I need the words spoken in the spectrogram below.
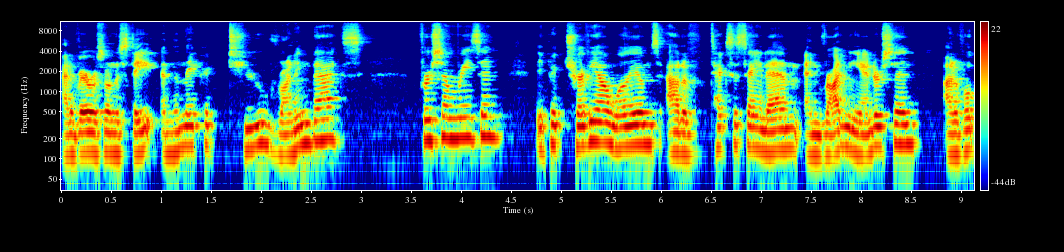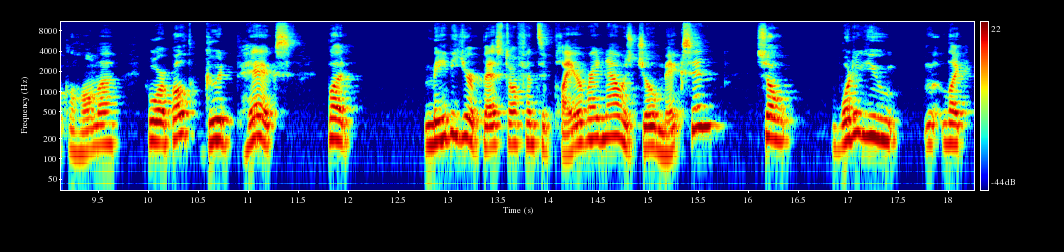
out of Arizona State, and then they picked two running backs for some reason. They picked Trayveon Williams out of Texas A&M and Rodney Anderson out of Oklahoma, who are both good picks, but maybe your best offensive player right now is Joe Mixon. So what are you like?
